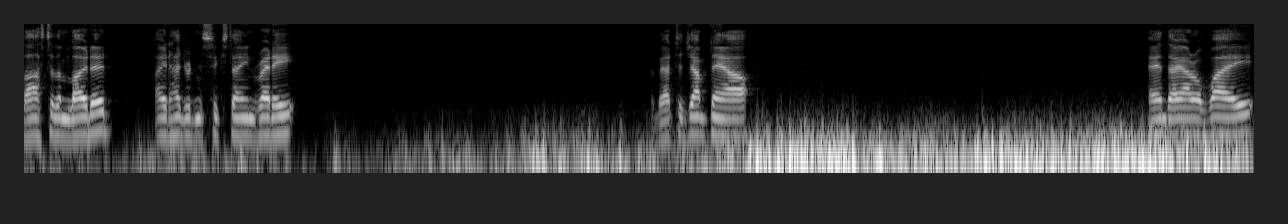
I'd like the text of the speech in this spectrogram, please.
Last of them loaded. 816 ready. About to jump now. And they are away.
